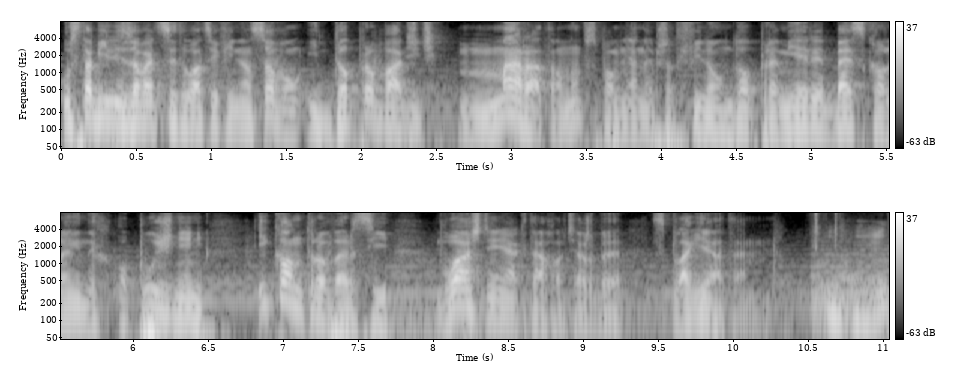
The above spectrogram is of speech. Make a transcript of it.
ustabilizować sytuację finansową i doprowadzić maraton, wspomniany przed chwilą, do premiery bez kolejnych opóźnień i kontrowersji, właśnie jak ta chociażby z plagiatem. Mhm.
